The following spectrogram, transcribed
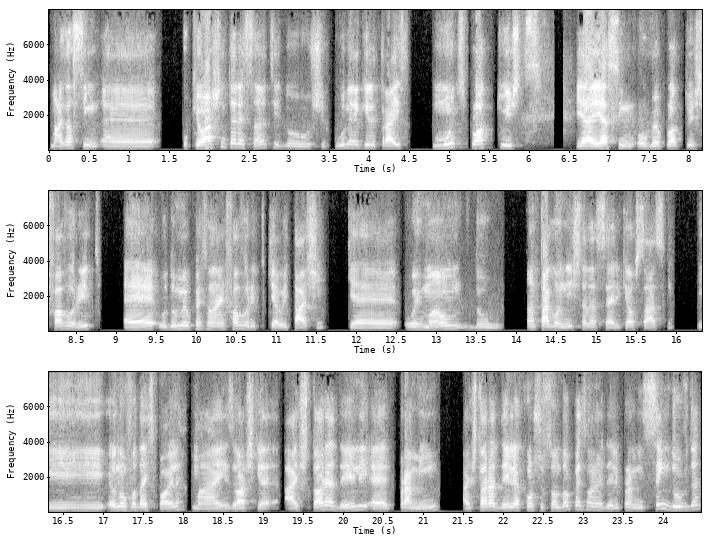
Mas assim, é... o que eu acho interessante do Shippuden é que ele traz muitos plot twists. E aí, assim, o meu plot twist favorito é o do meu personagem favorito, que é o Itachi, que é o irmão do antagonista da série, que é o Sasuke. E eu não vou dar spoiler, mas eu acho que a história dele é, para mim, a história dele, a construção do personagem dele, para mim, sem dúvida,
